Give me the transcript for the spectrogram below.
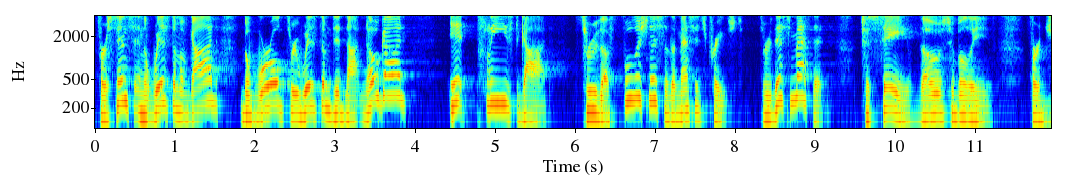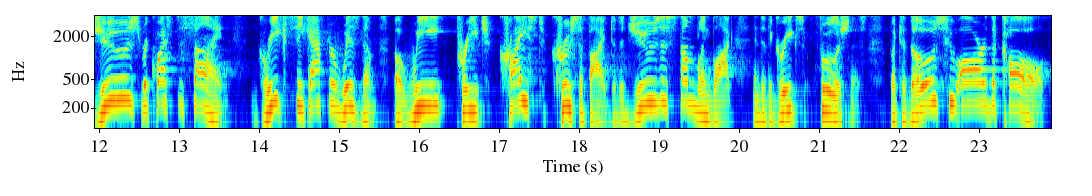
For since in the wisdom of God, the world through wisdom did not know God, it pleased God through the foolishness of the message preached, through this method, to save those who believe. For Jews request a sign, Greeks seek after wisdom, but we preach Christ crucified to the Jews a stumbling block and to the Greeks foolishness. But to those who are the called,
